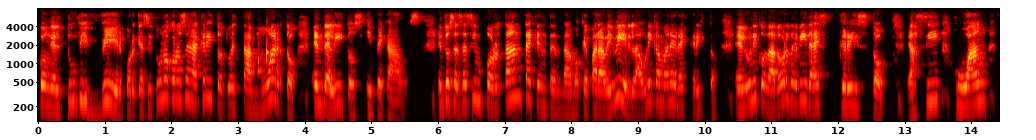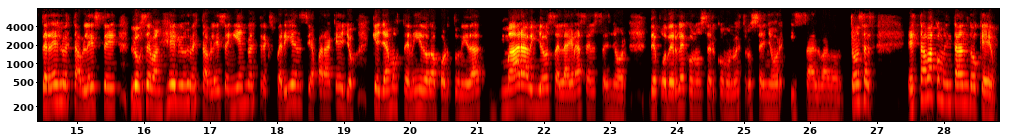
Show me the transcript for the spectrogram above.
con el tú vivir, porque si tú no conoces a Cristo, tú estás muerto en delitos y pecados. Entonces es importante que entendamos que para vivir la única manera es Cristo. El único dador de vida es Cristo. Así Juan 3 lo establece, los evangelios lo establecen y es nuestra experiencia para aquellos que ya hemos tenido la oportunidad maravillosa en la gracia del Señor de poderle conocer como nuestro Señor y Salvador. Entonces, estaba comentando que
